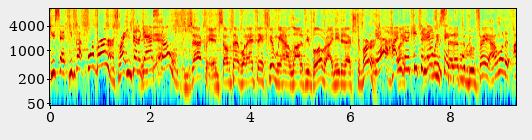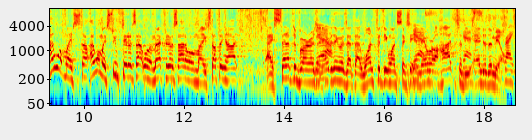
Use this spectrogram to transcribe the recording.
you said you've got four burners, right? You've got a gas Yeah, stove. Exactly. And sometimes when I had Thanksgiving, we had a lot of people over. I needed extra burners. Yeah, how are you gonna keep the and mashed we set up the buffet. I want to. I want my stuff. I want my sweet potatoes hot. I want my mashed potatoes hot. I want my stuffing hot. I set up the burners and everything was at that 150, 160, and they were hot to Yes. the end of the meal. Right,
